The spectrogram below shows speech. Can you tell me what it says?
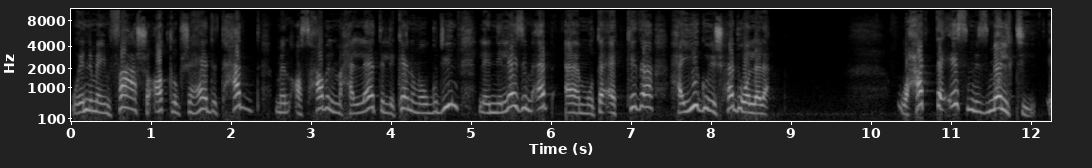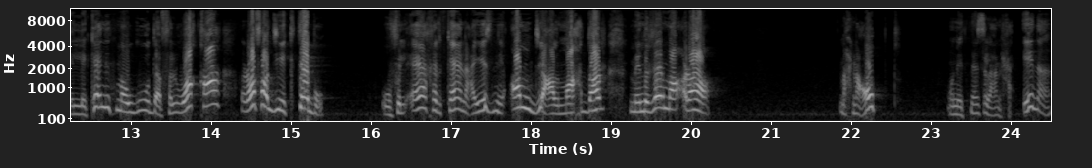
وإن ما ينفعش أطلب شهادة حد من أصحاب المحلات اللي كانوا موجودين لأن لازم أبقى متأكدة هيجوا يشهدوا ولا لأ. وحتى اسم زميلتي اللي كانت موجودة في الواقعه رفض يكتبه. وفي الآخر كان عايزني أمضي على المحضر من غير ما أقرأه. ما إحنا عبط ونتنازل عن حقنا.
